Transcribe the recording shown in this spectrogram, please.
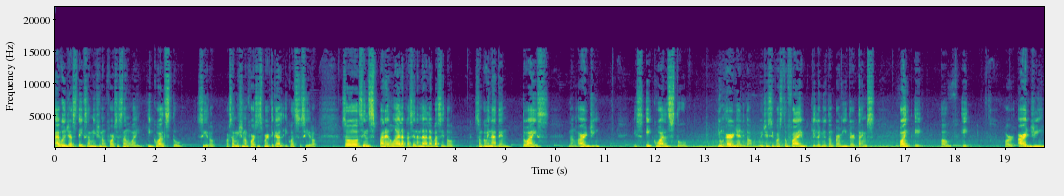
I will just take summation ng forces ng Y equals to 0. Or summation ng forces vertical equals to 0. So, since pareho nga lang kasi nang lalabas ito, so ang gawin natin, twice ng RG is equals to yung area nito, which is equals to 5 kN per meter times 0.8 of 8. Or RG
